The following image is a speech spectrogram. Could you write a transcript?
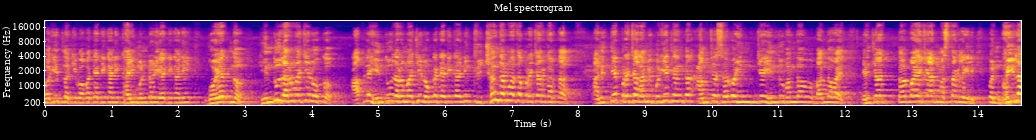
बघितलं की बाबा त्या ठिकाणी काही मंडळी या ठिकाणी गोव्यातनं हिंदू धर्माचे लोक आपल्या हिंदू धर्माची लोक त्या ठिकाणी ख्रिश्चन धर्माचा प्रचार करतात. आणि ते प्रचार आम्ही बघितल्यानंतर आमच्या सर्व हिं जे हिंदू बांधव बांधव आहेत यांच्या तळपायाची आत मस्तक लागली. पण महिला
